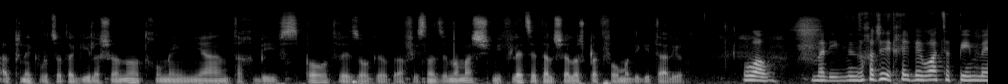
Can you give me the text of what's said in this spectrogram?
על פני קבוצות הגיל השונות, תחומי עניין, תחביב, ספורט ואזור גיאוגרפי. זאת אומרת, זה ממש מפלצת על שלוש פלטפורמות דיגיטליות. וואו, מדהים. אני זוכרת שזה התחיל בוואטסאפים, אה,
